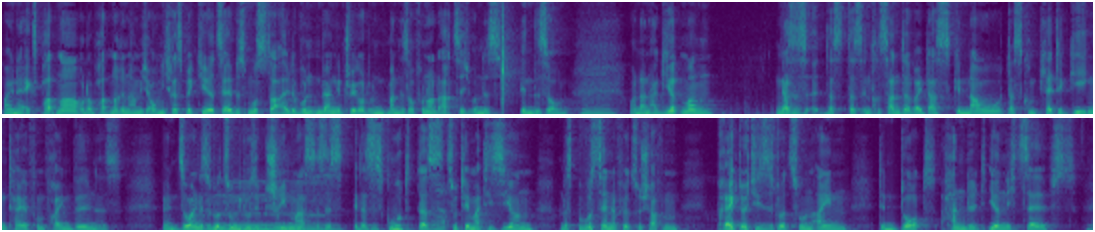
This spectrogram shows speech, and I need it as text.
Meine Ex-Partner oder Partnerin haben mich auch nicht respektiert. Selbes Muster, alte Wunden werden getriggert und man ist auf 180 und ist in the zone. Mhm. Und dann agiert man und das ist das, das Interessante, weil das genau das komplette Gegenteil vom freien Willen ist. Wenn so eine Situation, wie du sie beschrieben hast, das ist, das ist gut, das ja. zu thematisieren und das Bewusstsein dafür zu schaffen. Prägt euch diese Situation ein, denn dort handelt ihr nicht selbst. Ja.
